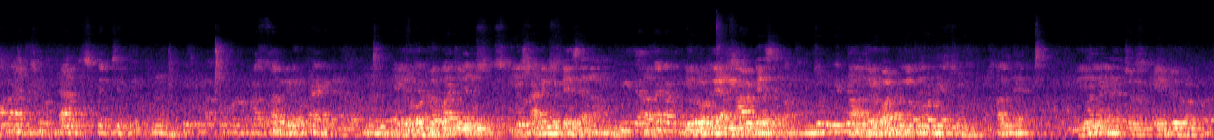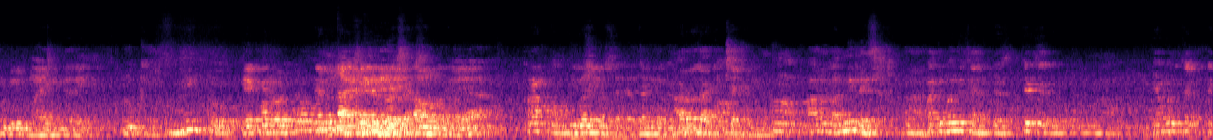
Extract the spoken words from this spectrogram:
మన యాక్చువల్ ఇది యాక్చువల్ కేపీ రోడ్ మీరు నాయకుడిది. దీంట్లో కేపీ రోడ్ ఇవన్నీ వస్తాయి. ఆ రోజు అన్నీ లేదు. పది మంది ఎవరు సెలెక్ట్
